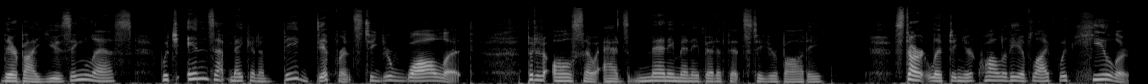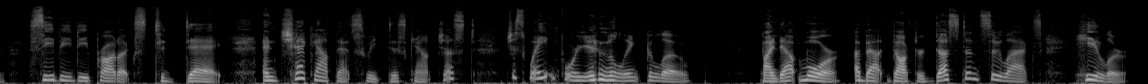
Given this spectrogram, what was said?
thereby using less, which ends up making a big difference to your wallet. But it also adds many, many benefits to your body. Start lifting your quality of life with Healer CBD products today and check out that sweet discount just just waiting for you in the link below. Find out more about Dr. Dustin Sulak's Healer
